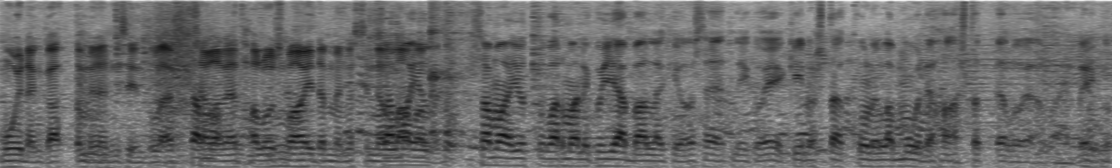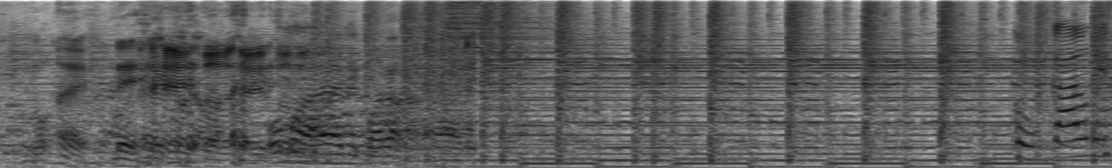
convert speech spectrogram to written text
muiden kattaminen, niin siinä tulee sellainen, että haluaisi vaan itse mennä sinne Sama lavalle. juttu, sama juttu varmaan niin kuin jäbälläkin on se, että niinku ei kiinnostaa kuunnella muiden haastatteluja. Vai niinku, no ei. Niin. Ei, todella, ei, Oma ääni paras ääni. Kun kaunis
